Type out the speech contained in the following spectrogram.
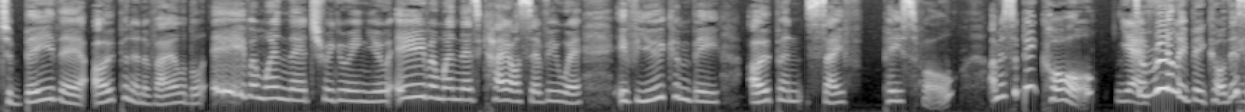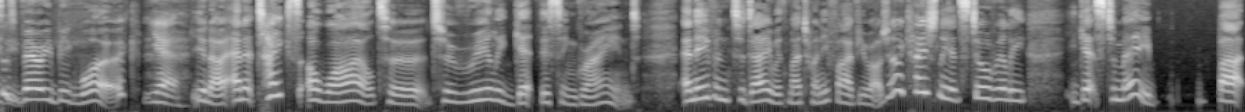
to be there open and available, even when they're triggering you, even when there's chaos everywhere. If you can be open, safe, peaceful, I mean, it's a big call Yes. It's a really big call. This is very big work. Yeah. You know, and it takes a while to to really get this ingrained. And even today with my 25 year old, you know, occasionally it still really gets to me. But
